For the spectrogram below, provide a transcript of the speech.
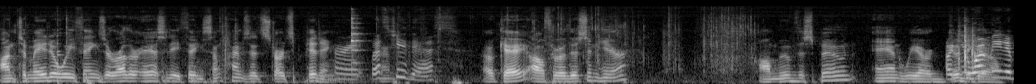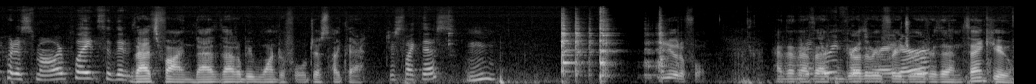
on tomatoey things or other acidy things. Sometimes it starts pitting. All right, let's do this. Okay, I'll throw this in here. I'll move the spoon and we are Or good Oh, do you want go. me to put a smaller plate so that, That's fine. That, that'll be wonderful, just like that. just like this? Mm. Beautiful. And then it that can go to the refrigerator then. Thank you.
